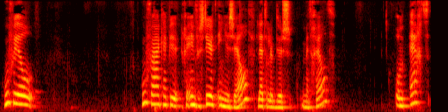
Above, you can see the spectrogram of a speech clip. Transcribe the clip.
hoeveel, hoe vaak heb je geïnvesteerd in jezelf, letterlijk dus met geld, om echt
